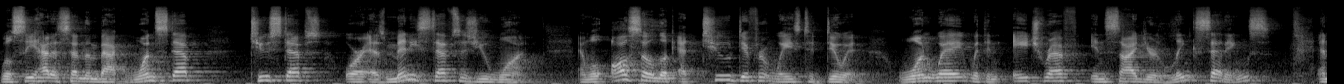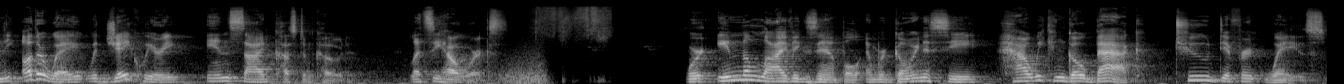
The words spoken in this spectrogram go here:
We'll see how to send them back one step, two steps, or as many steps as you want. And we'll also look at two different ways to do it. One way with an href inside your link settings, and the other way with jQuery inside custom code. Let's see how it works. We're in the live example and we're going to see how we can go back two different ways.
